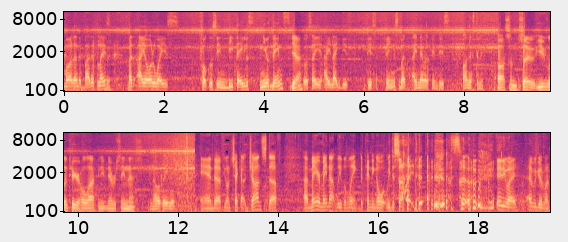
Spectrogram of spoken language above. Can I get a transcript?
more than the butterflies, but I always focus in details, new things. Yeah. Because I, I like these these things, but I never seen this, honestly. Awesome. So you've lived here your whole life and you've never seen this? No, really. And uh, if you want to check out John's stuff, I may or may not leave a link depending on what we decide. so, anyway, have a good one.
